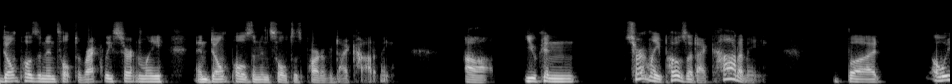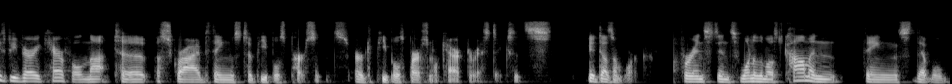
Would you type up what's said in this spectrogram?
Don't pose an insult directly, certainly, and don't pose an insult as part of a dichotomy. Uh, you can certainly pose a dichotomy, but always be very careful not to ascribe things to people's persons or to people's personal characteristics. It's it doesn't work. For instance, one of the most common things that will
